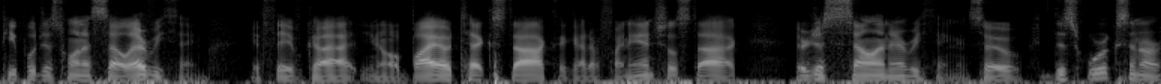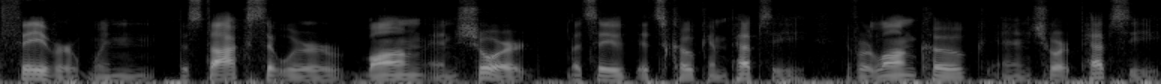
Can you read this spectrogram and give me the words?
people just want to sell everything if they've got you know a biotech stock, they got a financial stock, they're just selling everything. And so this works in our favor when the stocks that we're long and short, let's say it's Coke and Pepsi, if we're long Coke and short Pepsi,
